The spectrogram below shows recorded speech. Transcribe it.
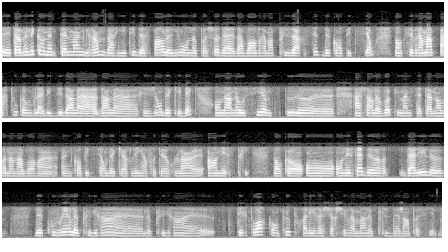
étant donné qu'on a tellement une grande variété de sports, là, nous, on n'a pas le choix d'avoir vraiment plusieurs sites de compétition. Donc, c'est vraiment partout, comme vous l'avez dit, dans la dans la région de Québec. On en a aussi un petit peu là euh, à Charlevoix, puis même cette année, on va en avoir une compétition de curling en fauteuil roulant euh, en Estrie. Donc, on, on, essaie d'aller de couvrir le plus grand euh, le plus grand territoire qu'on peut pour aller rechercher vraiment le plus de gens possible.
